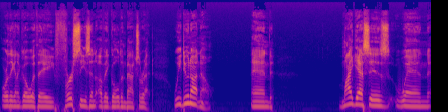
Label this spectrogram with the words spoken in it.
or are they going to go with a first season of a Golden Bachelorette? We do not know. And my guess is when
